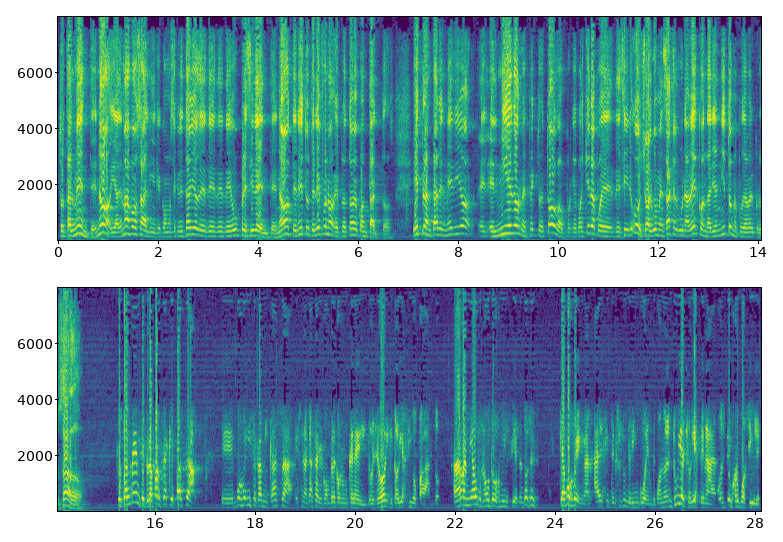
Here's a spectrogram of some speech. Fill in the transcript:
Totalmente, ¿no? Y además vos alguien que como secretario de, un presidente, ¿no? Tenés tu teléfono explotado de contactos. Es plantar el medio, el, miedo respecto de todo, porque cualquiera puede decir, uy, yo algún mensaje alguna vez con Darío Nieto me pude haber cruzado. Totalmente, pero aparte, ¿sabes qué pasa? Eh, vos venís acá a mi casa, es una casa que compré con un crédito yo y que todavía sigo pagando. Agarran mi auto, es un auto 2007. Entonces, que a vos vengan a decirte que sos un delincuente, cuando en tu vida choreaste nada, cuando es lo mejor posible,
